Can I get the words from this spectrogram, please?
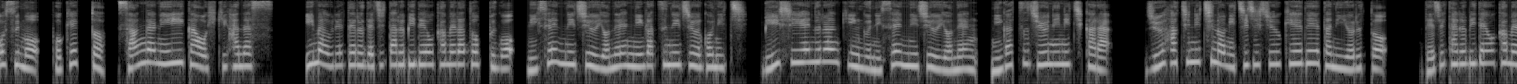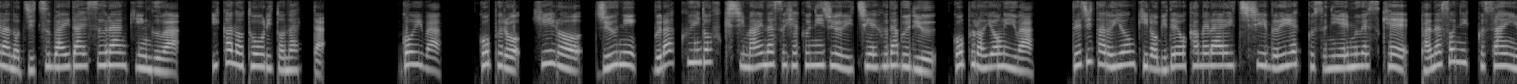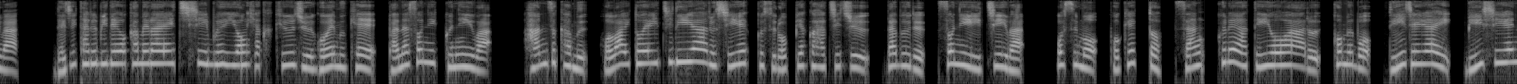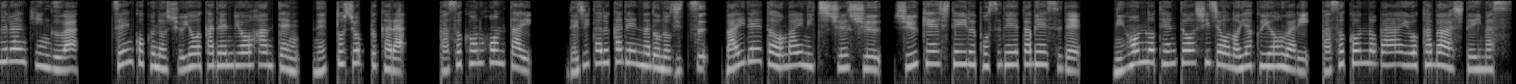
オスモ、ポケット、3が2以下を引き離す。今売れてるデジタルビデオカメラトップ5、2024年2月25日、BCN ランキング2024年2月12日から18日の日時集計データによると、デジタルビデオカメラの実売台数ランキングは、以下の通りとなった。5位は、GoPro、ヒーロー、12、ブラックイドフキシ -121FW、GoPro 4位は、デジタル 4kg ビデオカメラ HCVX2MSK、パナソニック3位は、デジタルビデオカメラ HCV495MK、パナソニック2位は、ハンズカム、ホワイト HDR-CX680、ダブル、ソニー1位は、オスモ、ポケット、3、クレア TOR、コムボ、DJI、BCN ランキングは、全国の主要家電量販店、ネットショップから、パソコン本体、デジタル家電などの実、バイデータを毎日収集、集計しているポスデータベースで、日本の店頭市場の約4割、パソコンの場合をカバーしています。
